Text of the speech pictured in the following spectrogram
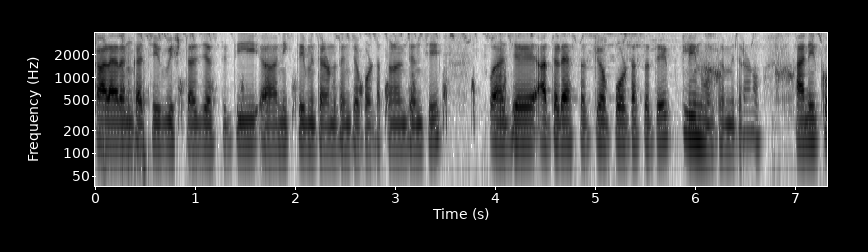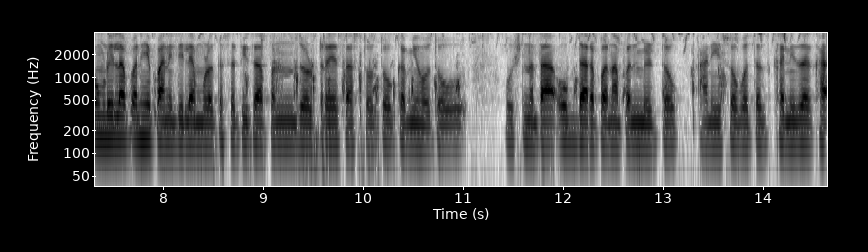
काळ्या रंगाची विष्ठा जी असते ती निघते मित्रांनो त्यांच्या पोटातून. आणि त्यांची जे आतडे असतात किंवा पोट असतं ते क्लीन होतं मित्रांनो. आणि कोंबडीला पण हे पाणी दिल्यामुळं कसं तिचा पण जो ट्रेस असतो तो कमी होतो. उष्णता उबदारपणा पण मिळतो. आणि सोबतच खनिजं खा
